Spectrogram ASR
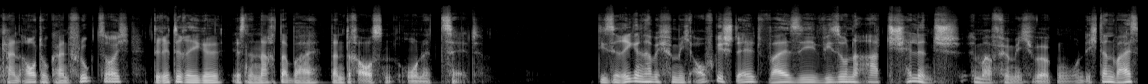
kein Auto, kein Flugzeug. Dritte Regel ist eine Nacht dabei, dann draußen ohne Zelt. Diese Regeln habe ich für mich aufgestellt, weil sie wie so eine Art Challenge immer für mich wirken. Und ich dann weiß,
